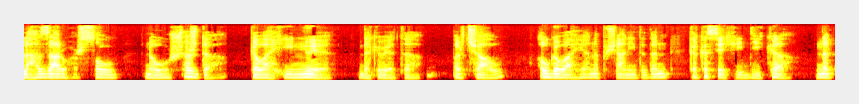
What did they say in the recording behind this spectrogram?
لە هەزار و هەشت سەد و نەوە و شەش دا گەواهی نوێ دەکەوێتە بەر چاو، ئەو گەواهیانە پیشانی دەدەن کە کەسێکی دیکە نەک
